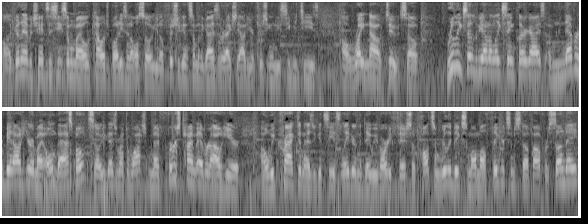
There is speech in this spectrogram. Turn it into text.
Uh, going to have a chance to see some of my old college buddies and also, you know, fish against some of the guys that are actually out here fishing in these CBTs uh, right now too. So Really excited to be out on Lake St. Clair, guys. I've never been out here in my own bass boat, so you guys are about to watch my first time ever out here. Uh, we cracked them, as you can see, it's later in the day. We've already fished, so caught some really big smallmouth, figured some stuff out for Sunday.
